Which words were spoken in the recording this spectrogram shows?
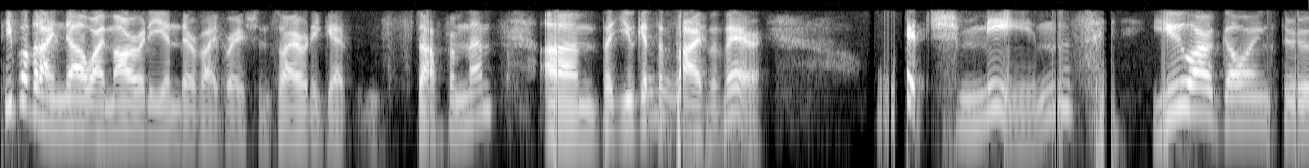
People that I know, I'm already in their vibration, so I already get stuff from them. Um, but you get the Mhm. five of air, which means you are going through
